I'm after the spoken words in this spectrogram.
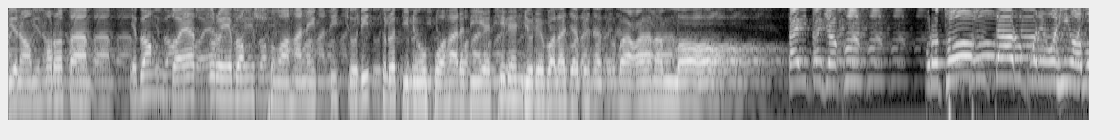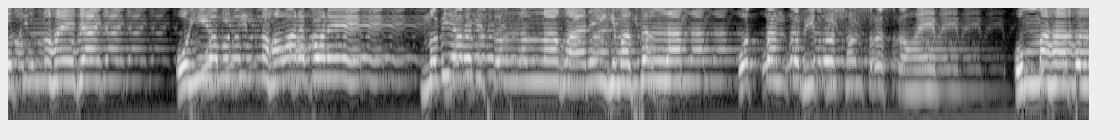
বিনম্রতা এবং দয়াদ্র এবং সমাহান একটি চরিত্র তিনি উপহার দিয়েছিলেন। জুড়ে বলা যাবে না, সুবহানাল্লাহ। তাই তো যখন প্রথম তার উপরে ওহি অবতীর্ণ হয়ে যায়। ওহি অবতীর্ণ হওয়ার পরে নবী আরবি ওয়াসাল্লাম অত্যন্ত ভীত সন্ত্রস্ত হয়ে উম্মাহাতুল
